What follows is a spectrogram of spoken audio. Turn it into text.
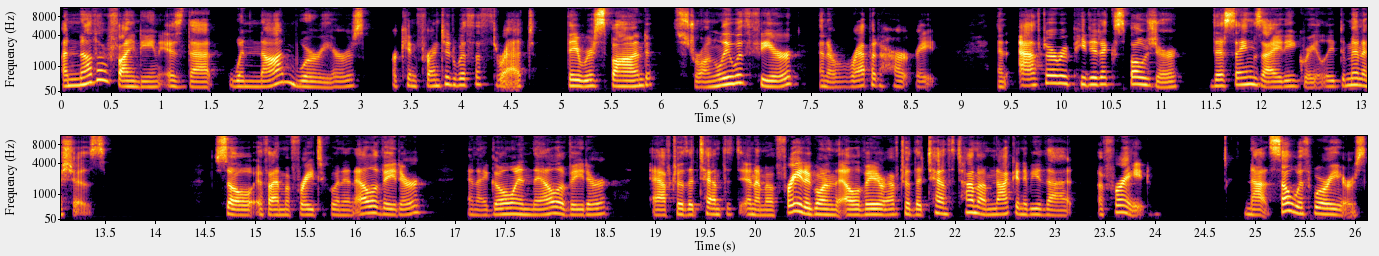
Another finding is that when non worriers are confronted with a threat, they respond strongly with fear and a rapid heart rate. And after repeated exposure, this anxiety greatly diminishes. So, if I'm afraid to go in an elevator and I go in the elevator after the 10th, and I'm afraid to go in the elevator after the 10th time, I'm not going to be that afraid. Not so with worriers.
